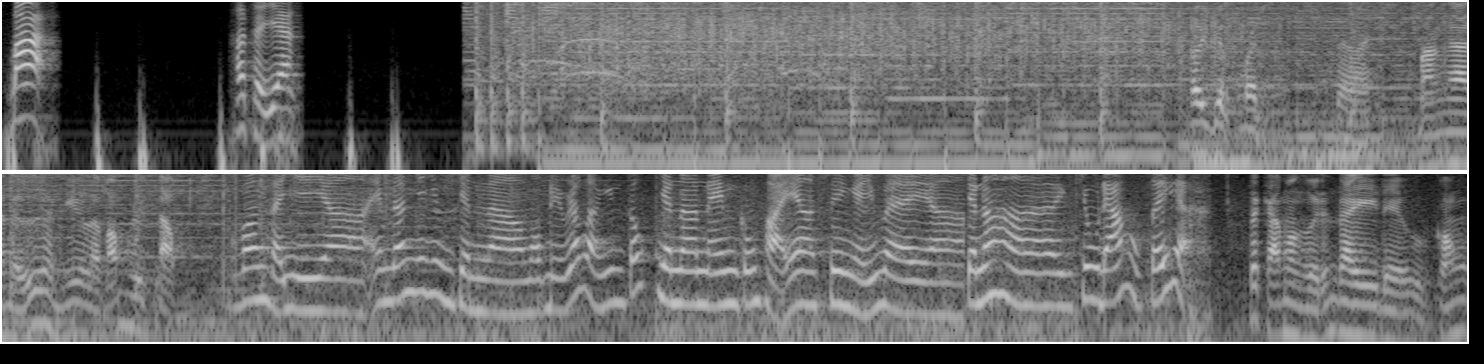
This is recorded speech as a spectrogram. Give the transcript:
Ba. Hết thời gian hơi giật mình. Rồi bạn à, nữ hình như là bấm hơi chậm vâng tại vì à, em đến với chương trình là một điều rất là nghiêm túc cho nên em cũng phải à, suy nghĩ về à, cho nó à, chu đáo một tí ạ. Tất cả mọi người đến đây đều có một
